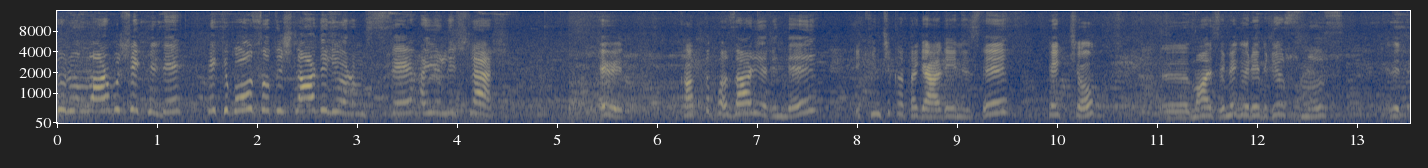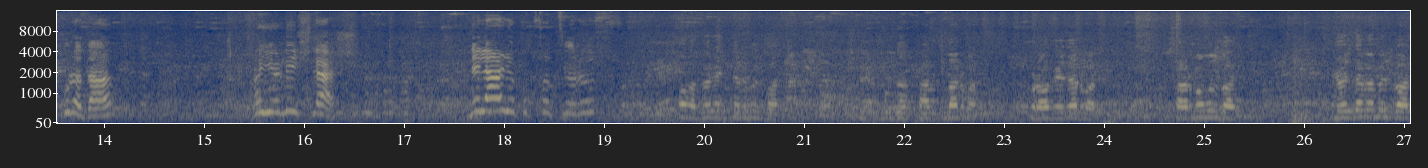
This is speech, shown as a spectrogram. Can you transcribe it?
durumlar bu şekilde. Peki bol satışlar diliyorum size. Hayırlı işler. Evet, katlı pazar yerinde ikinci kata geldiğinizde pek çok e, malzeme görebiliyorsunuz. Evet burada hayırlı işler. Neler yapıp satıyoruz? Valla böreklerimiz var. İşte burada tatlılar var. Kurabiyeler var. Sarmamız var. Gözlememiz var.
